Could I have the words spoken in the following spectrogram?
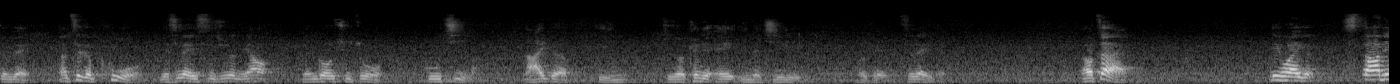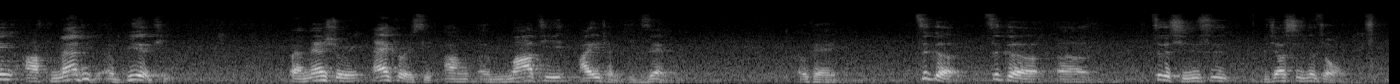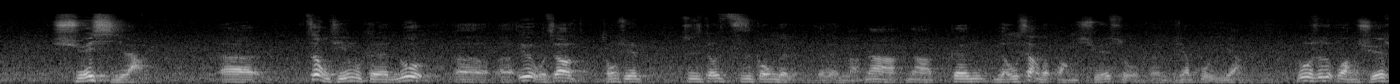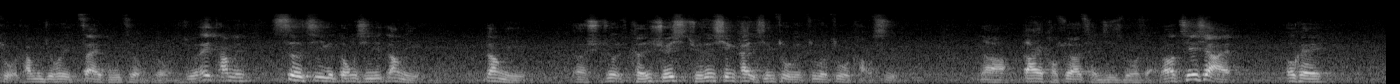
对不对？那这个 pool 也是类似，就是你要能够去做估计嘛，哪一个赢，就是说 candidate A 赢的几率，OK 之类的。然后再来，另外一个 studying arithmetic ability by measuring accuracy on a multi-item exam。OK，这个这个呃，这个其实是比较是那种学习啦，呃，这种题目可能如果呃呃，因为我知道同学就是都是资工的人的人嘛，那那跟楼上的网学所可能比较不一样。如果说是网学所，他们就会在乎这种东西，就是哎，他们设计一个东西，让你，让你，呃，就可能学学生先开始先做个做个做个考试，那大概考出来的成绩是多少？然后接下来，OK，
